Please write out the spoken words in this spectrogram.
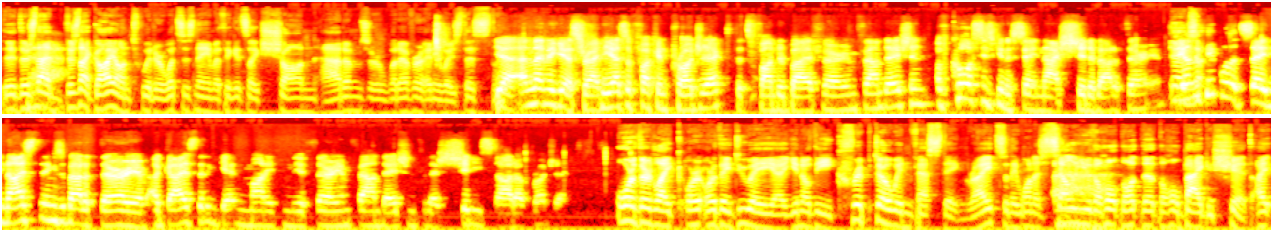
There- There's that. There's that guy on Twitter. What's his name? I think it's like Sean Adams or whatever. Anyways, this. Yeah, and let me guess, right? He has a fucking project that's funded by Ethereum Foundation. Of course, he's going to say nice shit about Ethereum. Yeah, the only people that say nice things about Ethereum are guys that are getting money from the Ethereum Foundation for their shitty startup project. Or they're like, or or they do a, uh, you know, the crypto investing, right? So they want to sell you the Ah. whole the, the whole bag of shit. I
